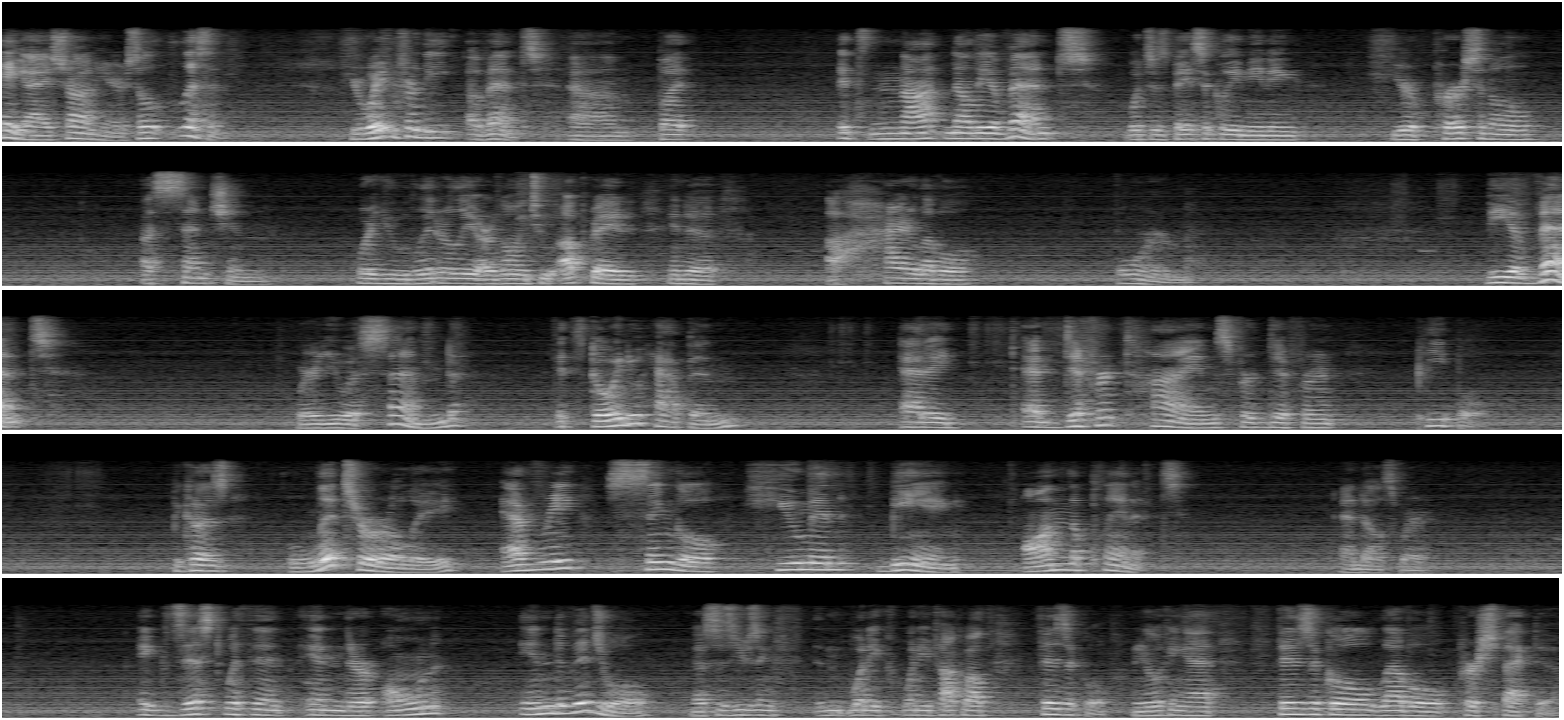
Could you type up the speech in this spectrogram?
Hey guys, Shawn here. So listen, you're waiting for the event, um, but it's not now the event, which is basically meaning your personal ascension, where you literally are going to upgrade into a higher level form. The event where you ascend, it's going to happen at a at different times for different people. Because literally every single human being on the planet and elsewhere exist within in their own individual this is using when you when you talk about physical when you're looking at physical level perspective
